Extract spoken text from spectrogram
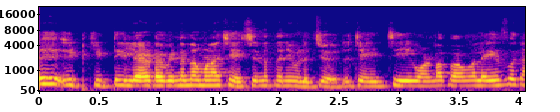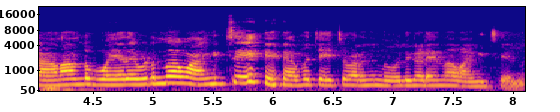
അവിടെയൊന്നും പോയിട്ട് ഇ- കിട്ടിയില്ല കേട്ടോ. പിന്നെ നമ്മൾ ആ ചേച്ചിനെ തന്നെ വിളിച്ചു. ചോദിച്ചു ചേച്ചി കൊണ്ടത്തമ്മ ലേസ് കാണാണ്ട് പോയത് എവിടുന്നാ വാങ്ങിച്ചേ? അപ്പൊ ചേച്ചി പറഞ്ഞു നൂൽ കടയിൽ നിന്നാണ് വാങ്ങിച്ചേന്ന്.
